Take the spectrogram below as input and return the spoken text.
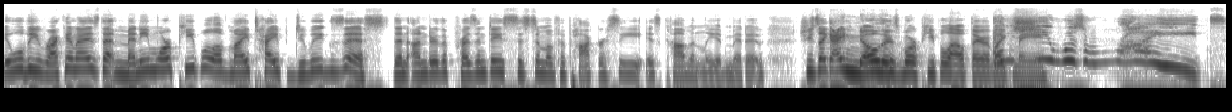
it will be recognized that many more people of my type do exist than under the present day system of hypocrisy is commonly admitted. She's like, I know there's more people out there like and me. she was right.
